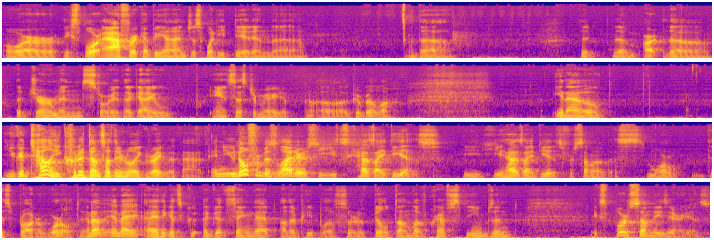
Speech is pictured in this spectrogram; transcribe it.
or explore Africa beyond just what he did in the the the the art, the the Jermyn story, the guy who ancestor married a, a gorilla. You know, you could tell he could have done something really great with that, and you know from his letters he has ideas he, he has ideas for some of this more this broader world, and I, and I, I think it's a good thing that other people have sort of built on Lovecraft's themes and explored some of these areas.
